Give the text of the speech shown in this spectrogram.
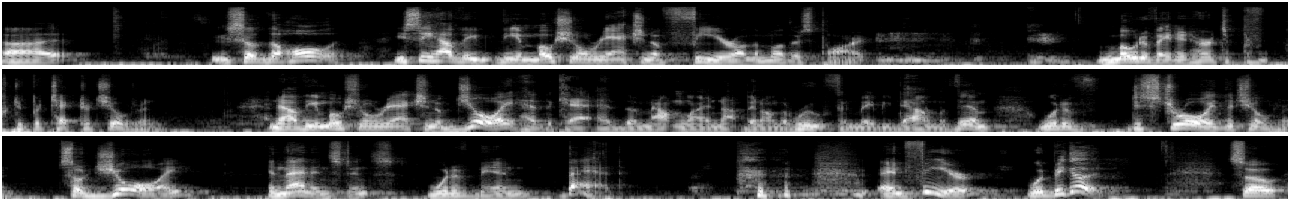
uh, so the whole, you see how the, the emotional reaction of fear on the mother's part motivated her to, to protect her children. Now, the emotional reaction of joy, had the cat, had the mountain lion not been on the roof and maybe down with them, would have destroyed the children. So, joy, in that instance, would have been bad. and fear would be good. So,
